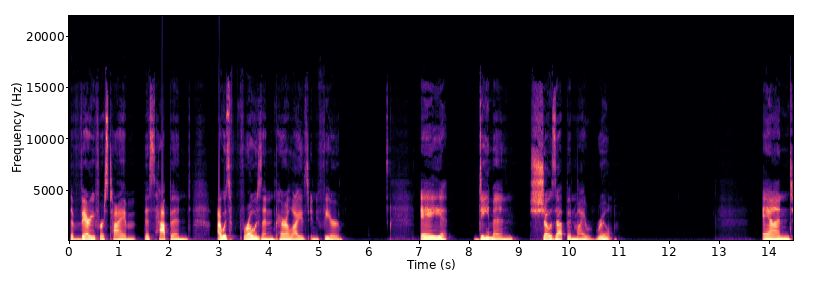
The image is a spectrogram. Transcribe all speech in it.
The very first time this happened, I was frozen, paralyzed in fear. A demon shows up in my room. And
